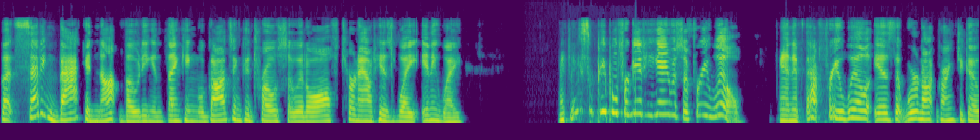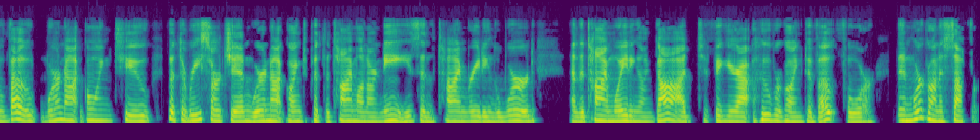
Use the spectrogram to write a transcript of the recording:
But setting back and not voting and thinking, well, God's in control, so it'll all turn out his way anyway. I think some people forget he gave us a free will. And if that free will is that we're not going to go vote, we're not going to put the research in, we're not going to put the time on our knees and the time reading the word and the time waiting on God to figure out who we're going to vote for, then we're going to suffer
